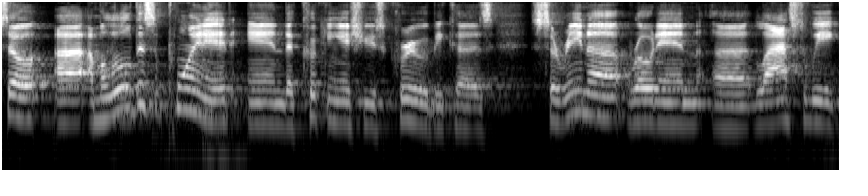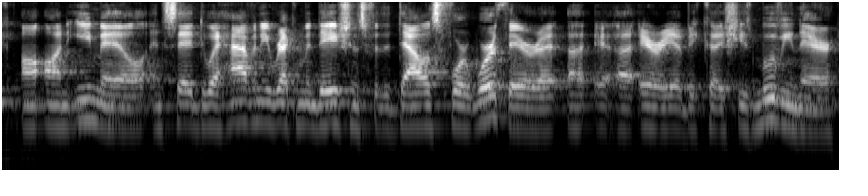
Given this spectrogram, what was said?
So uh, I'm a little disappointed in the Cooking Issues crew because Serena wrote in uh, last week on, email and said, "Do I have any recommendations for the Dallas Fort Worth area, uh, uh, area because she's moving there?"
